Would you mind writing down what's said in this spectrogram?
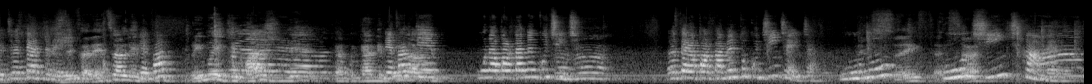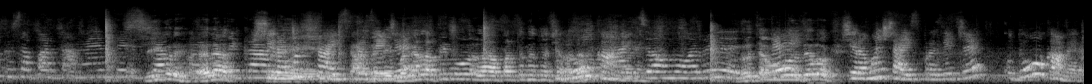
Deci astea trei. Diferența le De fapt, primul le pui echipaj la- de, pe care le De pui fapt la... e un apartament cu cinci. Ăsta e apartamentul cu cinci aici. Unu Exact, cu exact. cinci camere. Ah, că sunt apartamente Sigur, și apoi ălea... multe camere. Și rămân trei 16. camere băgat la primul, la apartamentul acela, Două da? camere. Ați omorât. Nu te-am Ei, omorât deloc. Și rămân 16 cu două camere.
